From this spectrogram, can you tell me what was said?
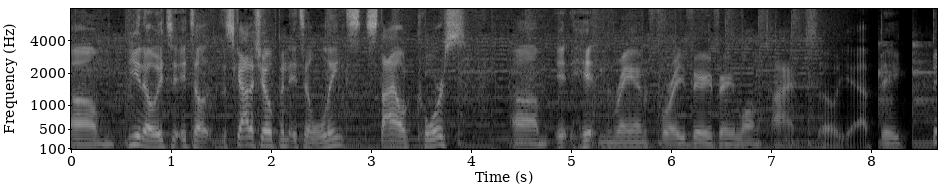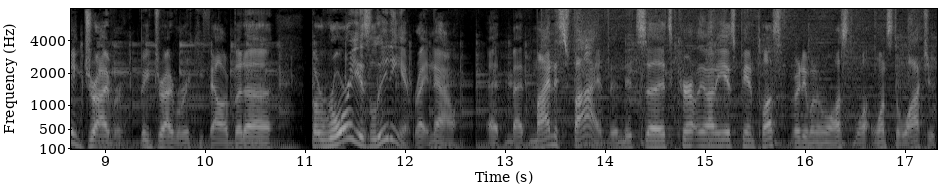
Um, you know, it's it's a the Scottish Open. It's a links style course. Um, it hit and ran for a very very long time. So yeah, big big driver, big driver Rickie Fowler. But uh, but Rory is leading it right now at, at minus five, and it's uh, it's currently on ESPN Plus for anyone who wants wants to watch it.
